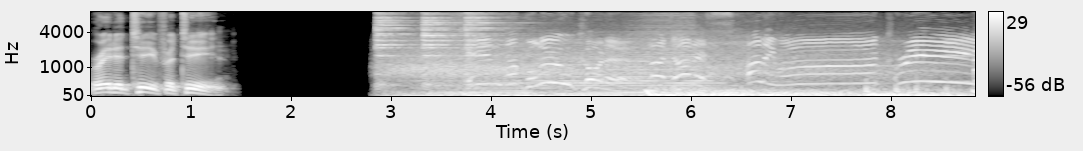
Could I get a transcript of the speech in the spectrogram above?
Rated T for teen. In the blue corner, Adonis Hollywood Creed!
